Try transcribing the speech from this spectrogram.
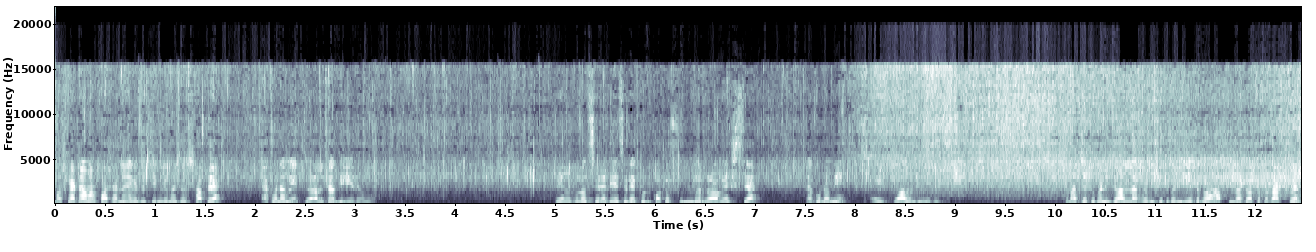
মশলাটা আমার কষানো হয়ে গেছে চিংড়ি মাছের সাথে। এখন আমি জলটা দিয়ে দেবো। তেলগুলো ছেড়ে দিয়েছে, দেখুন কত সুন্দর রং এসছে। এখন আমি এই জল দিয়ে দেবো। আমার যেটুখানি জল লাগবে আমি সেটুখানি দিয়ে দেবো। আপনারা যতটা রাখবেন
